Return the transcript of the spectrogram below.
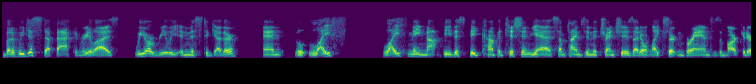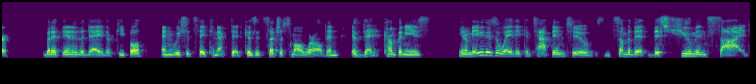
but if we just step back and realize we are really in this together and life life may not be this big competition. Yeah sometimes in the trenches i don't like certain brands as a marketer but at the end of the day they're people and we should stay connected because it's such a small world and event companies you know maybe there's a way they can tap into some of the this human side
